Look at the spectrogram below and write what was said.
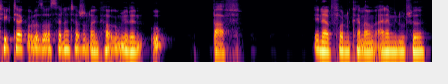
Tic-Tac oder so aus deiner Tasche oder einen Kaugummi und dann, up, baff. Innerhalb von, keine Ahnung, einer Minute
